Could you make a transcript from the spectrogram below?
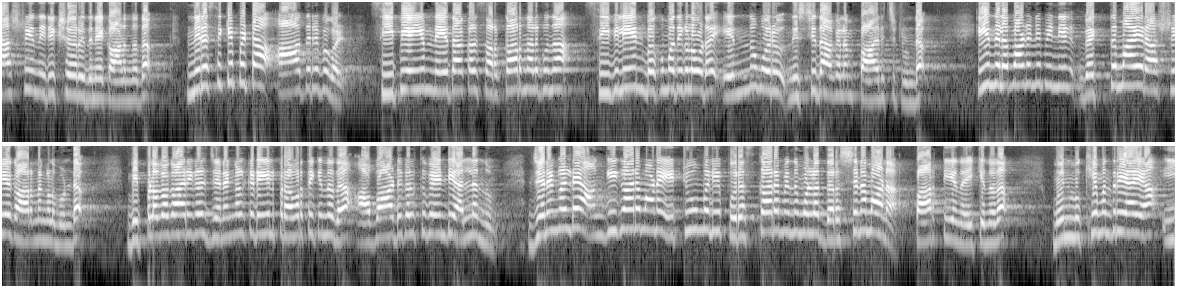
രാഷ്ട്രീയ നിരീക്ഷകർ ഇതിനെ കാണുന്നത്. നിരസിക്കപ്പെട്ട ആദരവുകൾ സി പി ഐ എം നേതാക്കൾ സർക്കാർ നൽകുന്ന സിവിലിയൻ ബഹുമതികളോട് എന്നും ഒരു നിശ്ചിതാകലം പാലിച്ചിട്ടുണ്ട്. ഈ നിലപാടിന് പിന്നിൽ വ്യക്തമായ രാഷ്ട്രീയ കാരണങ്ങളുമുണ്ട്. വിപ്ലവകാരികൾ ജനങ്ങൾക്കിടയിൽ പ്രവർത്തിക്കുന്നത് അവാർഡുകൾക്ക് വേണ്ടിയല്ലെന്നും ജനങ്ങളുടെ അംഗീകാരമാണ് ഏറ്റവും വലിയ പുരസ്കാരം എന്നുമുള്ള ദർശനമാണ് പാർട്ടിയെ നയിക്കുന്നത്. മുൻ മുഖ്യമന്ത്രിയായ E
